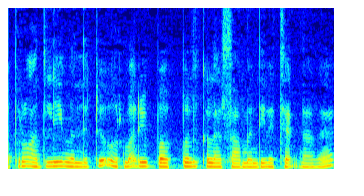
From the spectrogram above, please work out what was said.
அப்புறம் அதுலேயும் வந்துட்டு ஒரு மாதிரி பர்பிள் கலர் சாமந்தி வச்சுருந்தாங்க.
